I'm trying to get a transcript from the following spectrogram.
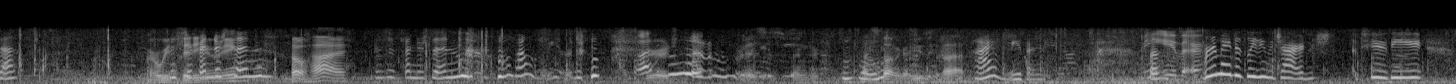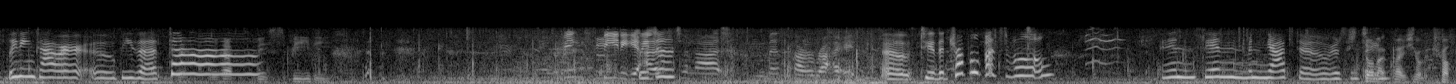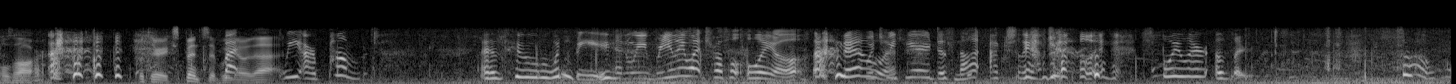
are in Pisa. Are we Mr. videoing? Fenderson. Oh, hi. Mrs. Fenderson. that was weird. What? Weird. that was weird. Mrs. Fender. I Mhm. still haven't got used to that. I haven't either. Me But either. Roommate is leading the charge to the Leaning Tower of Pisa. We Ta-da! have to be speedy. Being speedy We as just- to not miss our ride. Oh, to the Truffle Festival in San Miniato or something. Still not quite sure what truffles are, but they're expensive. We But know that. We are pumped. As who wouldn't be? And we really want truffle oil, no. which we hear does not actually have truffle in it. Spoiler alert. Oh.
